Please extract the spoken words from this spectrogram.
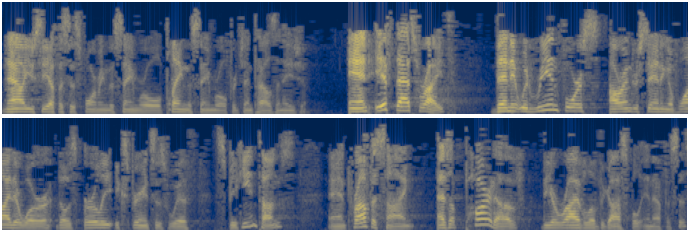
now you see Ephesus forming the same role, playing the same role for Gentiles in Asia. And if that's right, then it would reinforce our understanding of why there were those early experiences with speaking in tongues and prophesying as a part of the arrival of the gospel in Ephesus.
